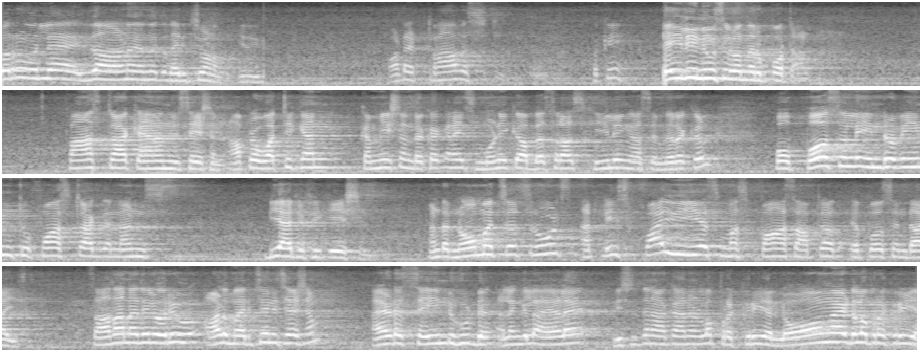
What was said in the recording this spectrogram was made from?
വെറുമില്ല ഇതാണ് എന്നൊക്കെ ധരിച്ചോണം. What a travesty okay daily ന്യൂസിൽ വന്ന റിപ്പോർട്ടാണ്. Fast track canonization. After Vatican commission recognise Monica Besra's healing as a miracle, Pope personally intervened to fast track the nun's beatification. Under normal church rules, at least five years must pass after a person dies. സാധാരണ ഇതിൽ ഒരു ആൾ മരിച്ചതിന് ശേഷം അയാളുടെ സെയിന്റ്ഹുഡ് അല്ലെങ്കിൽ അയാളെ വിശുദ്ധനാക്കാനുള്ള പ്രക്രിയ ലോങ് ആയിട്ടുള്ള പ്രക്രിയ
